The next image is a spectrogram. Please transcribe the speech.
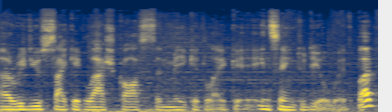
uh, reduce Psychic Lash costs and make it like insane to deal with. But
